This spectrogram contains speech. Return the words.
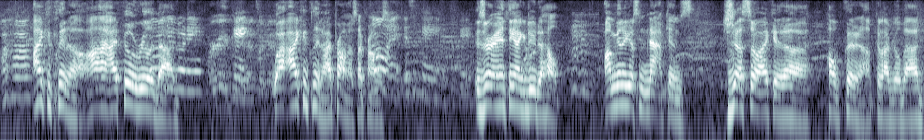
Uh-huh. I can clean it up. I, I feel really bad. It's okay. Well, I can clean it. I promise. I promise. it's okay. It's okay. Is there anything I can do to help? I'm gonna get some napkins just so I could uh, help clean it up because I feel bad.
